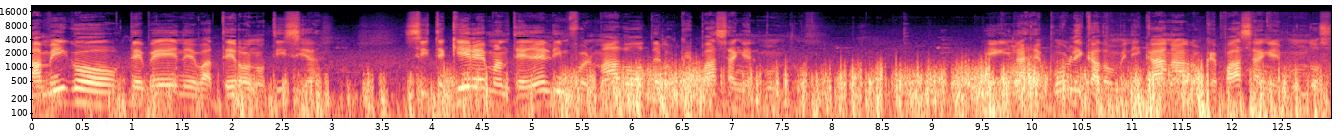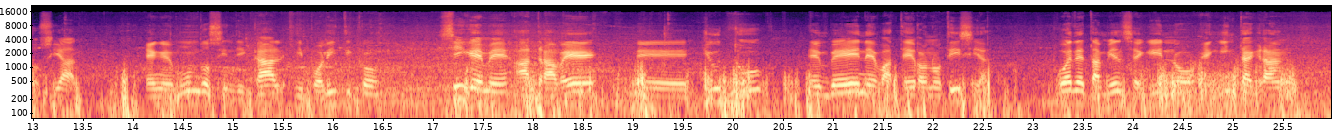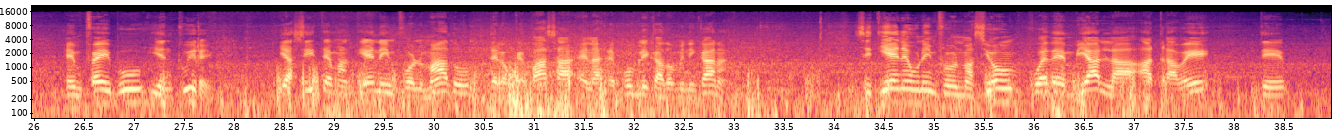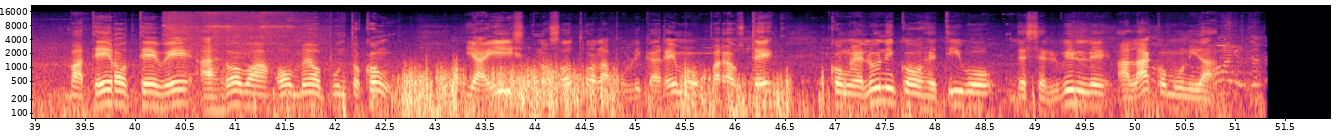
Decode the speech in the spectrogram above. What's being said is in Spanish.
Amigo de BN Batero Noticias, si te quiere mantener informado de lo que pasa en el mundo, en la República Dominicana, lo que pasa en el mundo social, en el mundo sindical y político, sígueme a través de YouTube en BN Batero Noticias. Puede también seguirnos en Instagram, en Facebook y en Twitter y así te mantiene informado de lo que pasa en la República Dominicana. Si tiene una información puede enviarla a través de baterotv.com y ahí nosotros la publicaremos para usted con el único objetivo de servirle a la comunidad.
